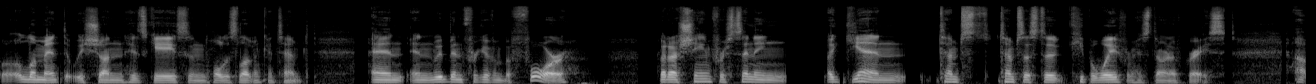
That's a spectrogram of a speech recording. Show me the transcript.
lament that we shun His gaze and hold His love in contempt, and and we've been forgiven before, but our shame for sinning again tempts tempts us to keep away from His throne of grace. Uh,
